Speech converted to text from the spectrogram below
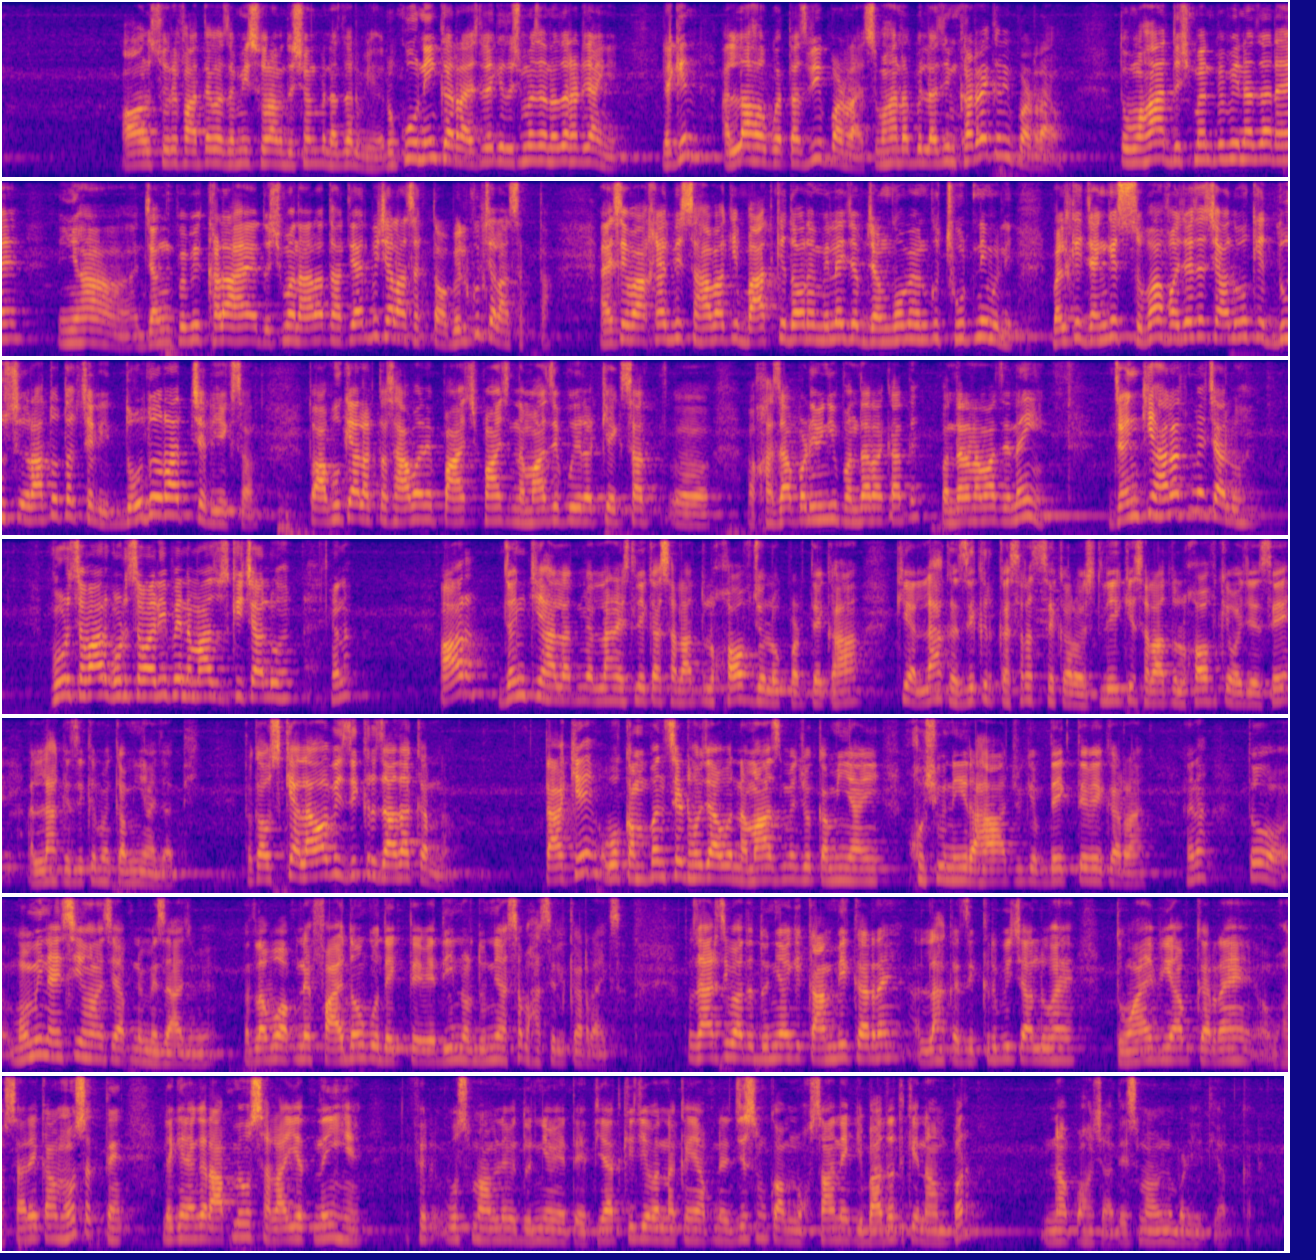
और सूर्य फातह का ज़मीन सूरा में दुश्मन पर नज़र भी है। रुकू नहीं कर रहा है, इसलिए कि दुश्मन से नज़र हट जाएँगे। लेकिन अल्लाह का तस्वीर पढ़ रहा है। सुबह रब्बिल अजीम, खड़े कर भी पढ़ रहा हो। तो वहाँ दुश्मन पे भी नज़र है, यहाँ जंग पे भी खड़ा है। दुश्मन आ रहा था, हथियार भी चला सकता हो, बिल्कुल चला सकता। ऐसे वाक़ात भी सहाबा की बात के दौर में मिले, जब जंगों में उनको छूट नहीं मिली, बल्कि जंगें सुबह फजर से चालू हो कि दूसरी रातों तक चली दो दो रात चली एक साथ। तो आपको क्या लगता साहबा ने पाँच पाँच नमाज़ें पूरी रख के एक साथ ख़ज़ा पड़ी होंगी, पंद्रह रकाते? पंद्रह नमाज़ें नहीं, जंग की हालत में चालू है। घुड़सवार घुड़सवारी पे नमाज़ उसकी चालू है है ना? और जंग की हालत में अल्लाह ने इसलिए कहा, सलातुल खौफ, जो लोग पढ़ते कहा कि अल्लाह का ज़िक्र कसरत से करो, इसलिए कि सलातुल खौफ की वजह से अल्लाह के ज़िक्र में कमी आ जाती। तो कहा, उसके अलावा भी ज़िक्र ज़्यादा करना, ताकि वो कंपनसेट हो जाए, वो नमाज़ में जो कमी आई खुशू नहीं रहा, चूँकि अब देखते हुए कर रहा है है ना? तो मोमिन ऐसी होना चाहिए अपने मिजाज में। मतलब वो अपने फ़ायदों को देखते हुए दीन और दुनिया सब हासिल कर रहा है एक साथ। तो ज़ाहिर सी बात है, दुनिया के काम भी कर रहे हैं, अल्लाह का ज़िक्र भी चालू है, दुआएँ भी आप कर रहे हैं बहुत सारे काम हो सकते हैं, लेकिन अगर आप में वो सलाहियत नहीं है तो फिर उस मामले में दुनिया में एहतियात कीजिए, वरना कहीं अपने जिसम को आप नुकसान, एक इबादत के नाम पर ना पहुँचा दे। इस मामले में बड़ी एहतियात करें।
